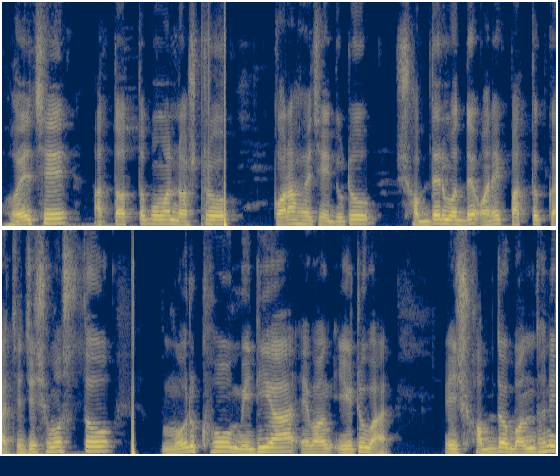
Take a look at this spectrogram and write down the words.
হয়েছে আর তথ্য প্রমাণ নষ্ট করা হয়েছে এই দুটো শব্দের মধ্যে অনেক পার্থক্য আছে। যে সমস্ত মূর্খ মিডিয়া এবং ইউটিউবার এই শব্দ বন্ধনী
